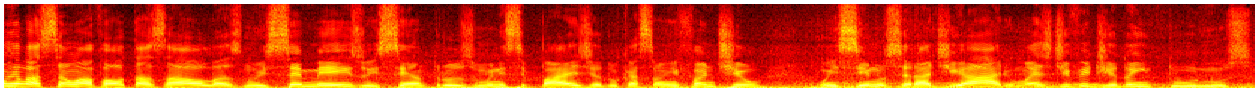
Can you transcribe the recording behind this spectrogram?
relação à volta às aulas nos CMEs, os Centros Municipais de Educação Infantil, o ensino será diário, mas dividido em turnos.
